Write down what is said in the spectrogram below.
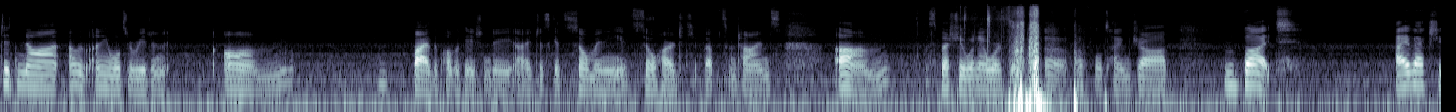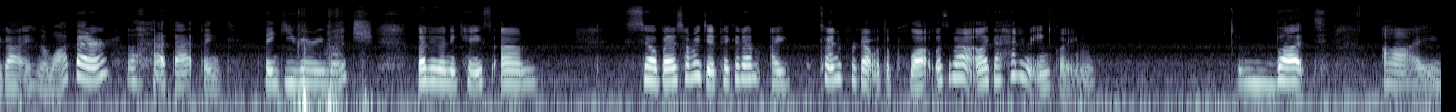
did not. I was unable to read it um, by the publication date. I just get so many. It's so hard to keep up sometimes, um, especially when I work a, a full time job. But I've actually gotten a lot better at that. Thank, thank you very much. But in any case, um, so by the time I did pick it up, I kind of forgot what the plot was about. Like I had an inkling, but I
